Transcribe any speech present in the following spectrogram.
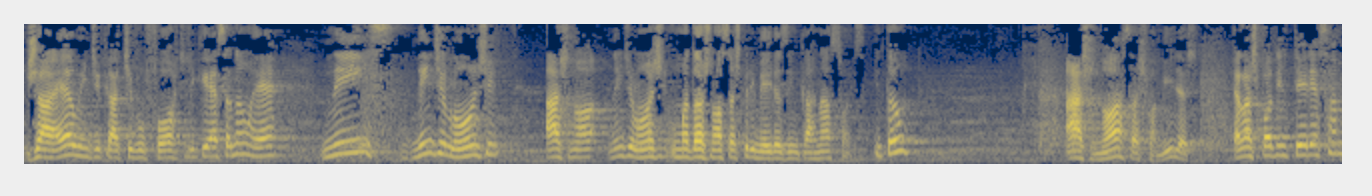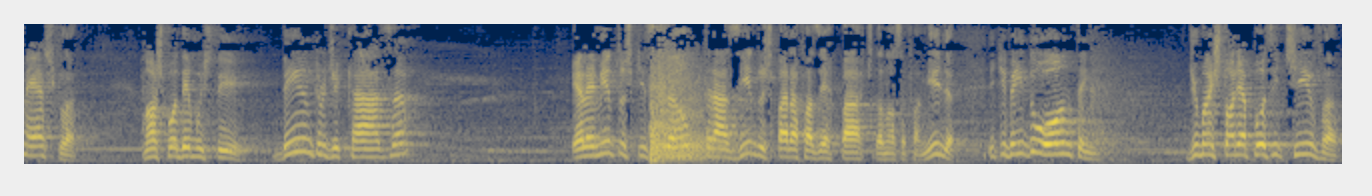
já é o indicativo forte de que essa não é nem, nem de longe no, nem de longe uma das nossas primeiras encarnações. Então, as nossas famílias, elas podem ter essa mescla. Nós podemos ter dentro de casa elementos que são trazidos para fazer parte da nossa família e que vêm do ontem, de uma história positiva,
